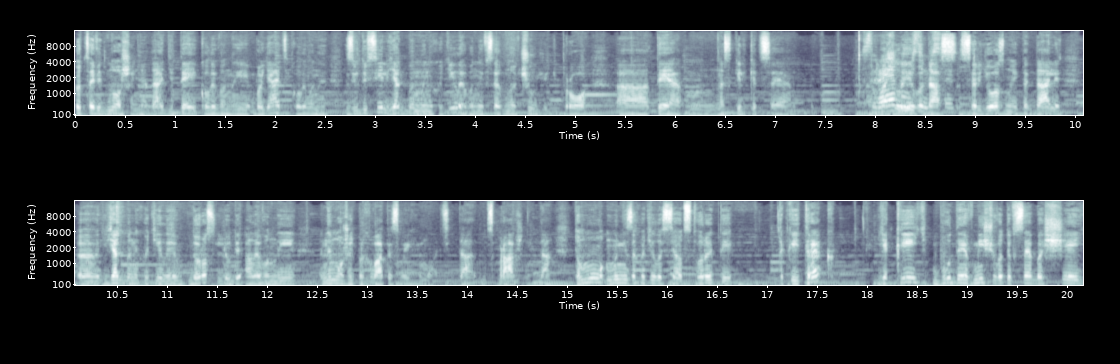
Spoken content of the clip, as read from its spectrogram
оце відношення да, дітей, коли вони бояться, коли вони звідусіль, як би ми не хотіли, вони все одно чують про е, те, наскільки це важливо, да, серйозно і так далі. Е, як би не хотіли дорослі люди, але вони не можуть приховати своїх емоцій, да, справжніх. Да. Тому мені захотілося от створити такий трек. Який буде вміщувати в себе ще й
